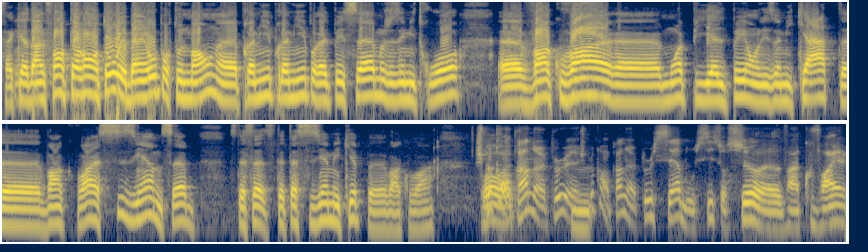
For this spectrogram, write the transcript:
fait que dans le fond, Toronto est bien haut pour tout le monde. Premier, premier pour LPC. Moi, je les ai mis trois. Euh, Vancouver, euh, moi puis LP, on les a mis quatre. Euh, Vancouver, sixième, Seb. C'était ta sixième équipe, euh, Vancouver. Je peux Ouais, ouais. comprendre un peu, je Mm. peux comprendre un peu Seb aussi sur ça. euh, Vancouver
